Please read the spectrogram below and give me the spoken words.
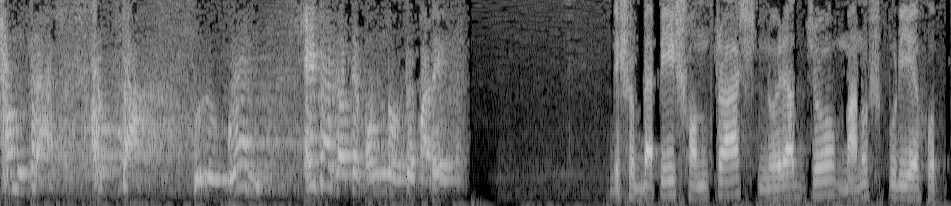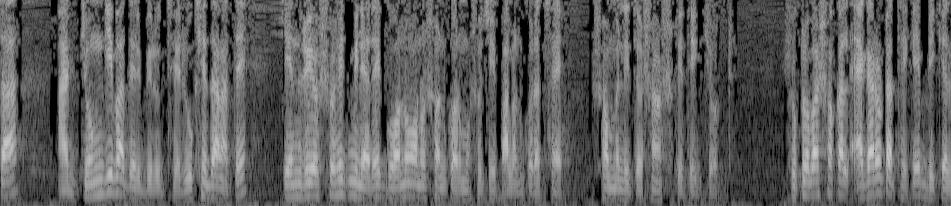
সন্ত্রাস, হত্যা, গুম, এটা যাতে বন্ধ হতে পারে। দেশব্যাপী সন্ত্রাস, নৈরাজ্য, মানুষ পুড়িয়ে হত্যা আর জঙ্গিবাদের বিরুদ্ধে রুখে দাঁড়াতে কেন্দ্রীয় শহীদ মিনারে গণ অনশন কর্মসূচি পালন করেছে সম্মিলিত সাংস্কৃতিক জোট। শুক্রবার সকাল এগারোটা থেকে বিকেল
